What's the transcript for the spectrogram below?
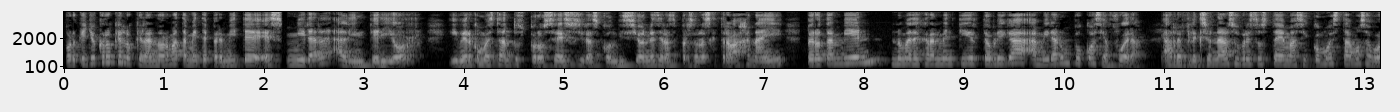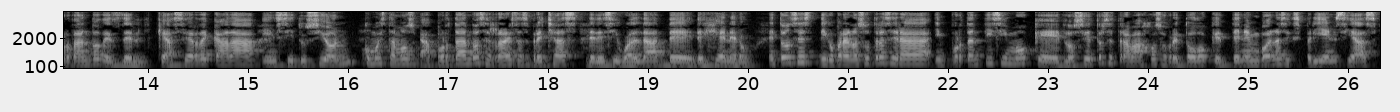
porque yo creo que lo que la norma también te permite es mirar al interior y ver cómo están tus procesos y las condiciones de las personas que trabajan ahí, pero también no me dejarán mentir, te obliga a mirar un poco hacia afuera, a reflexionar sobre estos temas y cómo estamos abordando desde el quehacer de cada institución, cómo estamos aportando a cerrar esas brechas de desigualdad de, género. Entonces, digo, para nosotras era importantísimo que los centros de trabajo, sobre todo que tienen buenas experiencias,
